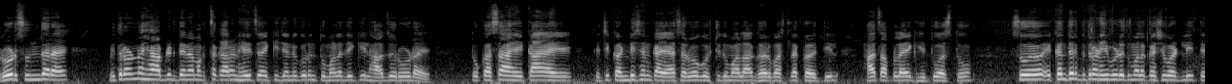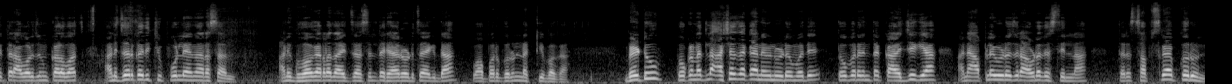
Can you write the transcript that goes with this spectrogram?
रोड सुंदर आहे. मित्रांनो हे अपडेट देण्यामागचं कारण हेच आहे की जेणेकरून तुम्हाला देखील हा जो रोड आहे तो कसा आहे काय आहे त्याची कंडिशन काय आहे या सर्व गोष्टी तुम्हाला घर बसल्या कळतील. हाच आपला एक हेतू असतो. सो एकंदरीत मित्रांनो ही व्हिडिओ तुम्हाला कशी वाटली ते तर आवर्जून कळवाच. आणि जर कधी चिपळूणला येणार असाल आणि गुहागरला जायचं असेल तर ह्या रोडचा एकदा वापर करून नक्की बघा. भेटू कोकणातल्या अशाच एका नवीन व्हिडिओमध्ये. तोपर्यंत काळजी घ्या आणि आपला व्हिडिओ जर आवडत असतील ना तर सबस्क्राईब करून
